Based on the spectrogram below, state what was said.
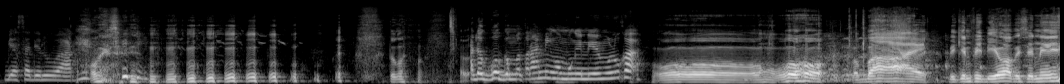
biasa di luar Oh, biasa. Tunggu. ada gua gemeteran nih ngomongin dia mulu kak Oh, oh, lebay. Bikin video habis ini.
